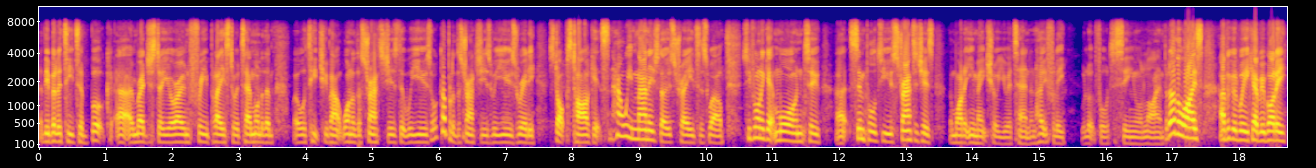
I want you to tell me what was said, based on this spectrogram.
the ability to book uh, and register your own free place to attend one of them, where we'll teach you about one of the strategies that we use, or a couple of the strategies we use really, stops, targets, and how we manage those trades as well. So if you want to get more into uh, simple to use strategies, then why don't you make sure you attend, and hopefully we look forward to seeing you online. But otherwise, have a good week, everybody,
